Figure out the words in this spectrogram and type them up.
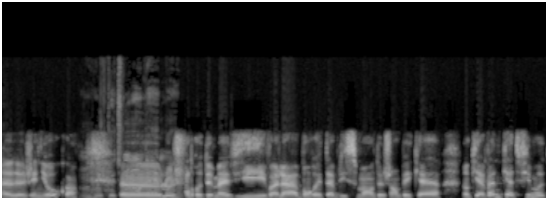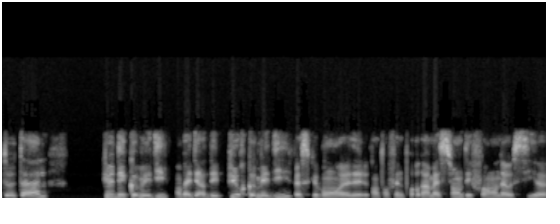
géniaux quoi. Mhm, le gendre de ma vie, voilà, bon rétablissement de Jean Becker. Donc il y a 24 films au total que des comédies, on va dire des pures comédies, parce que bon, euh, quand on fait une programmation, des fois on a aussi euh,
